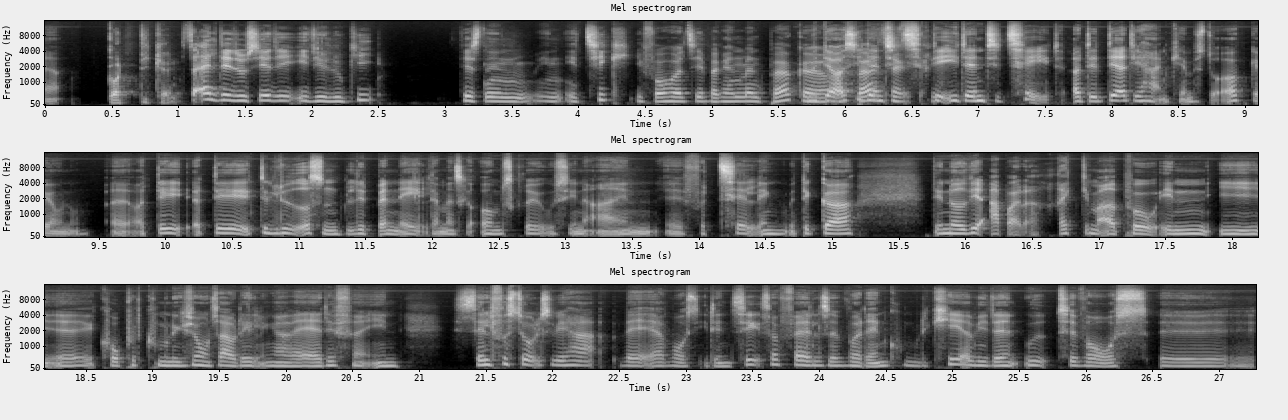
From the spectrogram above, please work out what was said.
Ja. Godt, de kan. Så alt det, du siger, det er ideologi. Det er sådan en, en etik i forhold til, hvordan man bør gøre. Men det er og også bør identitet, det er identitet, og det er der, de har en kæmpe stor opgave nu. Øh, Og det, og det, det lyder sådan lidt banalt, at man skal omskrive sin egen øh, fortælling, men det gør, det er noget, vi arbejder rigtig meget på inde i øh, corporate kommunikationsafdelinger. Hvad er det for en selvforståelse, vi har? Hvad er vores identitetsopfattelse? Hvordan kommunikerer vi den ud til vores øh,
